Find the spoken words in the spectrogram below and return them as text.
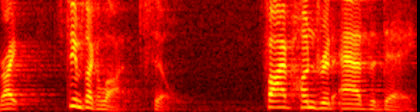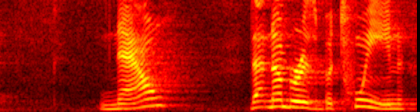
right? Seems like a lot still. 500 ads a day. Now, that number is between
